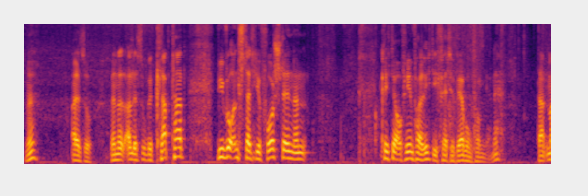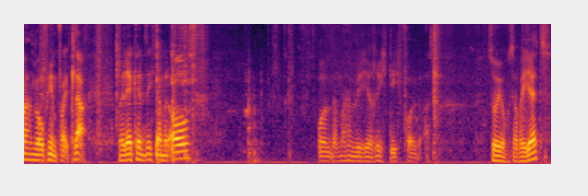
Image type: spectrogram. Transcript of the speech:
Ne? Also, wenn das alles so geklappt hat, wie wir uns das hier vorstellen, dann kriegt er auf jeden Fall richtig fette Werbung von mir. Ne? Das machen wir auf jeden Fall klar. Weil der kennt sich damit aus. Und dann machen wir hier richtig Vollgas. So Jungs, aber jetzt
